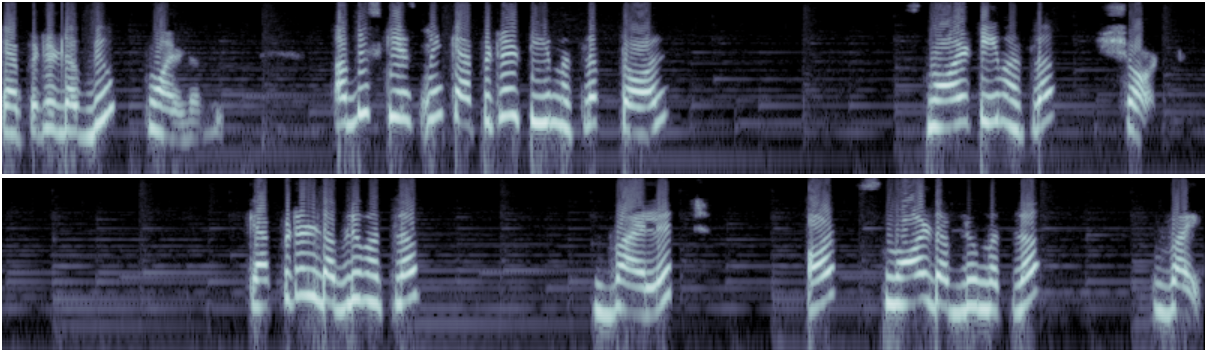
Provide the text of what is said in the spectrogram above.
capital W small W अब इस केस में कैपिटल टी मतलब टॉल स्मॉल टी मतलब शॉर्ट कैपिटल डब्ल्यू मतलब वायलेट और स्मॉल डब्ल्यू मतलब वाइट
